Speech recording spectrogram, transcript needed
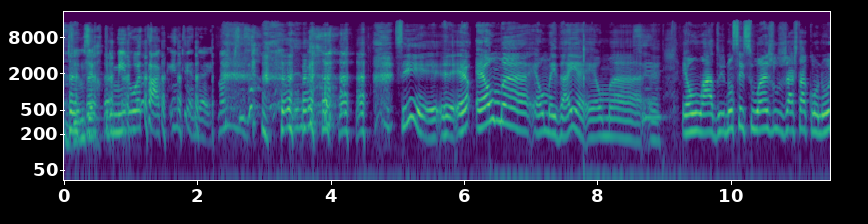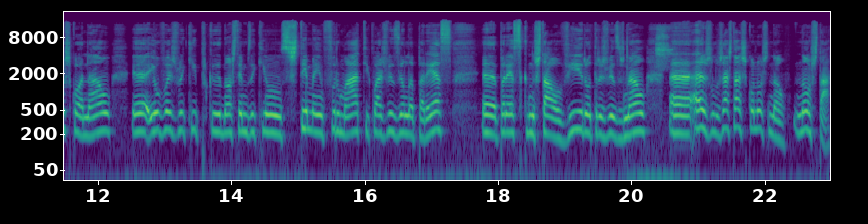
Devemos é reprimir o ataque, entendem? Nós precisamos. Sim, é, é, uma, é uma ideia, é, uma, é, é, um lado. Eu não sei se o Ângelo já está connosco ou não. É, eu vejo aqui, porque nós temos aqui um sistema informático, às vezes ele aparece. Uh, parece que nos está a ouvir, outras vezes não. Uh, Ângelo, já estás connosco? Não, não está.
